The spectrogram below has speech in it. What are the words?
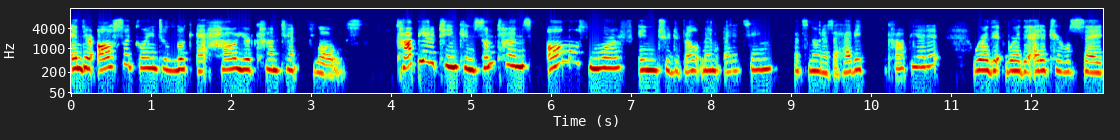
And they're also going to look at how your content flows. Copy editing can sometimes almost morph into developmental editing. That's known as a heavy copy edit, where the where the editor will say,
